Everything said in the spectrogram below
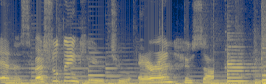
and a special thank you to Aaron Husak.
